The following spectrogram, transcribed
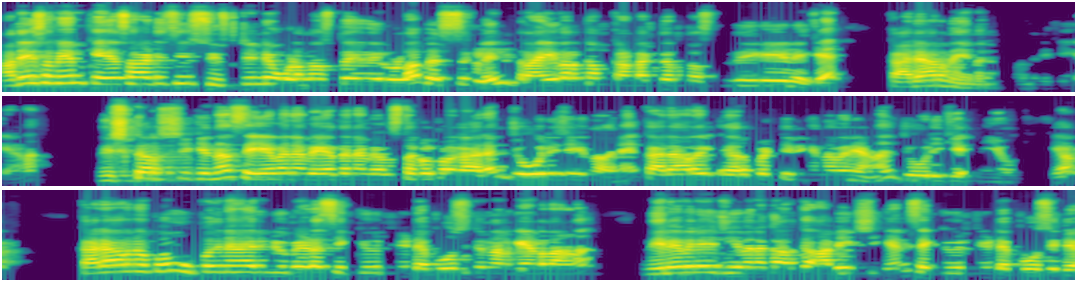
അതേസമയം K S R T C സ്വിഫ്റ്റിന്റെ ഉടമസ്ഥതയിലുള്ള ബസ്സുകളിൽ ഡ്രൈവർ കം കണ്ടക്ടർ തസ്തികയിലേക്ക് കരാർ നിയമനം വന്നിരിക്കുകയാണ്. നിഷ്കർഷിക്കുന്ന സേവന വേതന വ്യവസ്ഥകൾ പ്രകാരം ജോലി ചെയ്യുന്നതിന് കരാറിൽ ഏർപ്പെട്ടിരിക്കുന്നവരെയാണ് ജോലിക്ക് നിയോഗിക്കുക. കരാറിനൊപ്പം മുപ്പതിനായിരം രൂപയുടെ സെക്യൂരിറ്റി ഡെപ്പോസിറ്റ് നൽകേണ്ടതാണ്. നിലവിലെ ജീവനക്കാർക്ക് അപേക്ഷിക്കാൻ സെക്യൂരിറ്റി ഡെപ്പോസിറ്റ്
